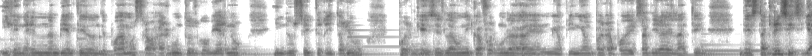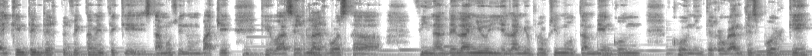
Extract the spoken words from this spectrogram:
y generen un ambiente donde podamos trabajar juntos, gobierno, industria y territorio you porque esa es la única fórmula, en mi opinión, para poder salir adelante de esta crisis. Y hay que entender perfectamente que estamos en un bache que va a ser largo hasta final del año y el año próximo también con, con interrogantes porque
